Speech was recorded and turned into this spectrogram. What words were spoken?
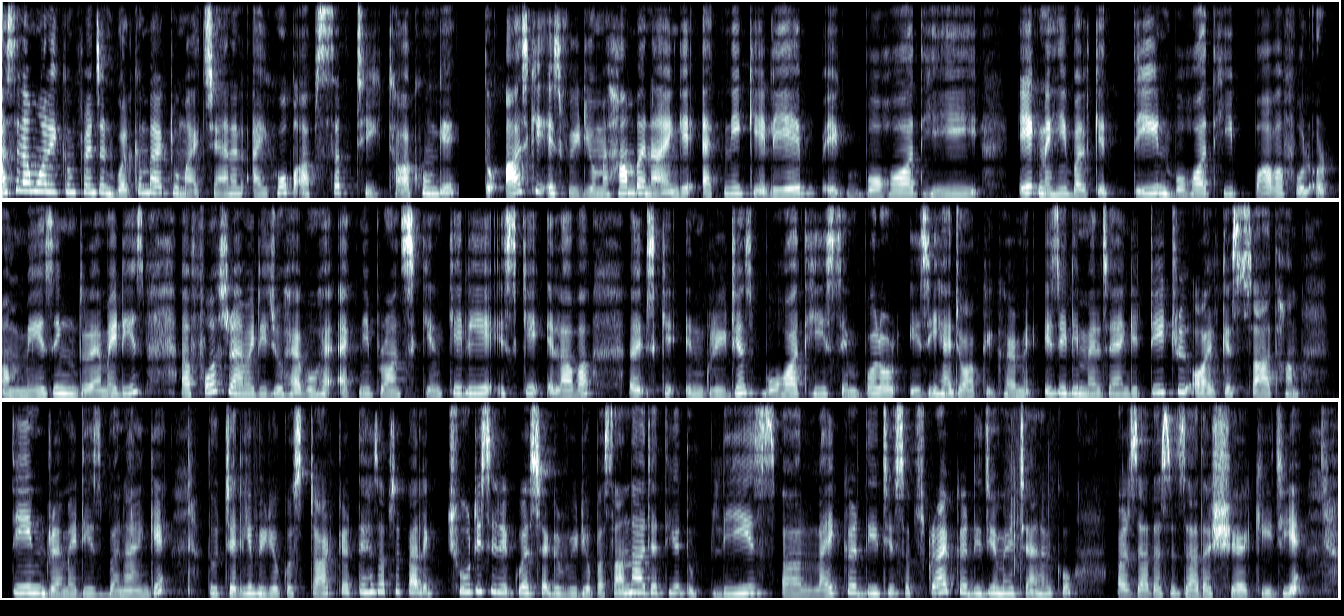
Aslam friends and welcome back to my channel I hope आप सब ठीक ठाक होंगे। तो आज की इस वीडियो में हम बनाएँगे एक्ने के लिए एक बहुत ही, एक नहीं बल्कि तीन बहुत ही पावरफुल और अमेजिंग रेमेडीज़ फ़र्स्ट रेमेडी जो है वो है एक्नी प्रॉन स्किन के लिए। इसके अलावा इसके इंग्रेडिएंट्स बहुत ही सिंपल और इजी हैं, जो आपके घर में इजीली मिल जाएँगे। टी ट्री ऑयल के साथ हम तीन रेमेडीज़ बनाएँगे। तो चलिए वीडियो को स्टार्ट करते हैं। सबसे पहले एक छोटी सी रिक्वेस्ट है अगर वीडियो पसंद आ जाती है तो प्लीज़ लाइक कर दीजिए सब्सक्राइब कर दीजिए मेरे चैनल को और ज़्यादा से ज़्यादा शेयर कीजिए।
